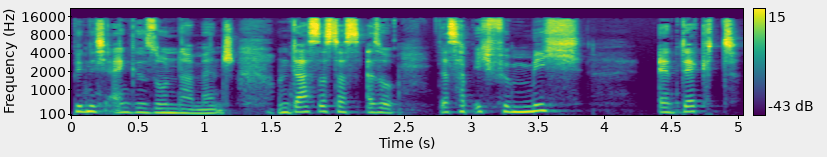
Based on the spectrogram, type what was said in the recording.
bin ich ein gesunder Mensch? Und das ist das, also das habe ich für mich entdeckt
